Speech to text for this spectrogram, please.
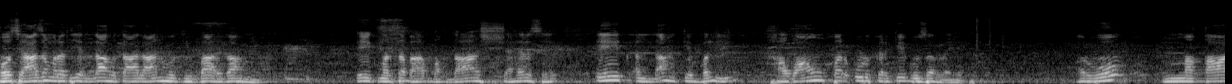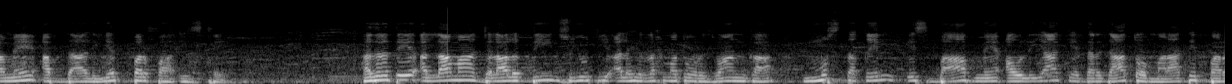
غوث اعظم رضی اللہ تعالیٰ عنہ کی بارگاہ میں ایک مرتبہ بغداد شہر سے ایک اللہ کے ولی ہواؤں پر اڑ کر کے گزر رہے تھے اور وہ مقام ابدالیت پر فائز تھے۔ حضرت علامہ جلال الدین سیوتی علیہ الرحمت و رضوان کا مستقل اس باب میں اولیاء کے درجات و مراتب پر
